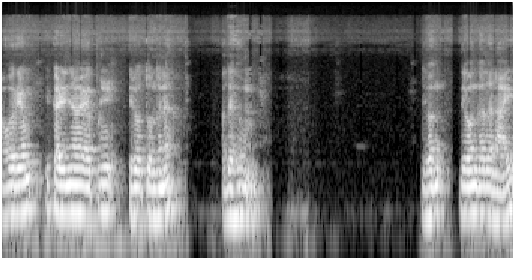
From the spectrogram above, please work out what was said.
നമുക്കറിയാം ഈ കഴിഞ്ഞ ഏപ്രിൽ ഇരുപത്തൊന്നിന് അദ്ദേഹം ദിവ ദിവംഗതനായി.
